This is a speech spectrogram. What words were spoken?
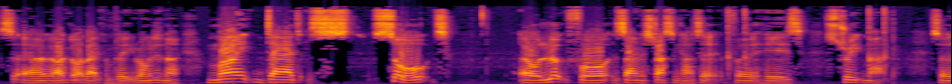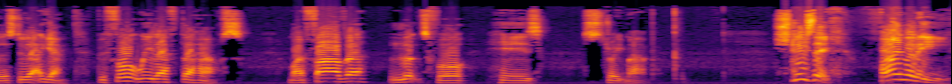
so, uh, I got that completely wrong, didn't I? My dad sought, or looked for seine Straßenkarte for his street map. So let's do that again. Before we left the house, my father looked for his street map. Schließlich, finally,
